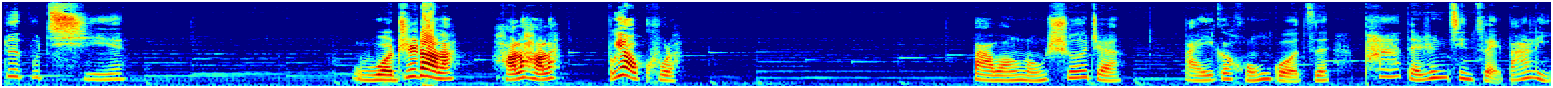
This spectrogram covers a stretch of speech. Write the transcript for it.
对不起。我知道了，好了好了，不要哭了。霸王龙说着，把一个红果子啪的扔进嘴巴里。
